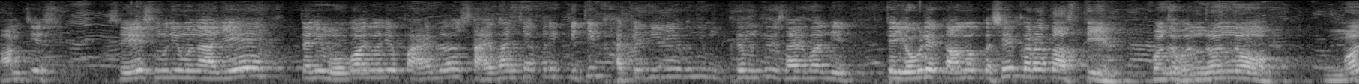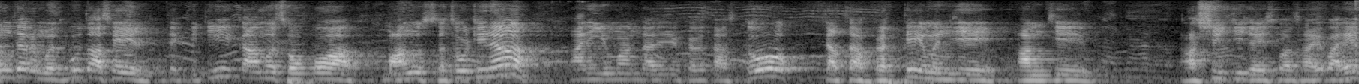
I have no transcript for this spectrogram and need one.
आमचे श्रेयश मुली म्हणाले त्यांनी मोबाईलमध्ये पाहिलं साहेबांच्याकडे किती खाते दिली म्हणजे मुख्यमंत्री साहेबांनी. ते एवढे कामं कसे करत असतील? पण बंधूंनो मन जर मजबूत असेल तर कितीही कामं सोपवा. माणूस सचोटीनं आणि इमानदारीने करत असतो. त्याचा प्रत्यय म्हणजे आमचे आशिषजी जयस्वाल साहेब आहेत.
